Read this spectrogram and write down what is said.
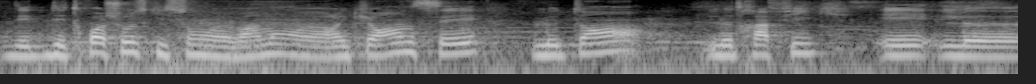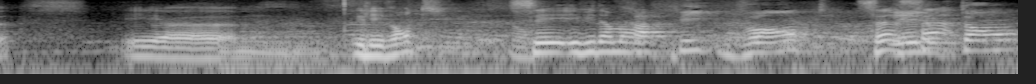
des, des trois choses qui sont vraiment récurrentes, c'est le temps, le trafic et le et, euh, et les ventes. C'est évidemment Trafic, vente Ça- et ça- le temps.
